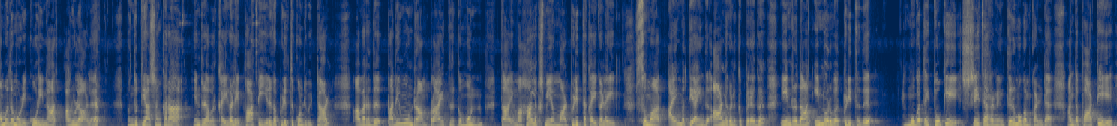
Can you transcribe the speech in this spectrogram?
அமுதமொழி கூறினார் அருளாளர் வந்துட்டியா சங்கரா? என்று அவர் கைகளை பாட்டி இறுக பிடித்து கொண்டு விட்டாள். அவரது பதிமூன்றாம் பிராயத்திற்கு முன் தாய் மகாலட்சுமி அம்மாள் பிடித்த கைகளை சுமார் ஐம்பத்தி ஐந்து ஆண்டுகளுக்கு பிறகு இன்றுதான் இன்னொருவர் பிடித்தது. முகத்தை தூக்கி ஸ்ரீசரனின் திருமுகம் கண்ட அந்த பாட்டி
